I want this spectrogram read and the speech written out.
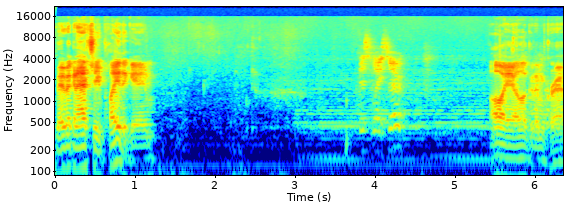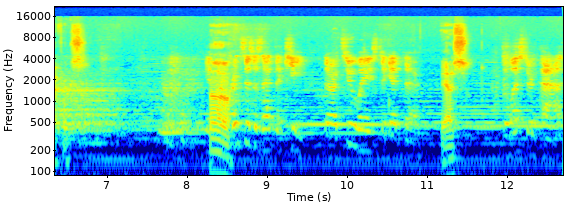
Maybe I can actually play the game. This way, sir. Oh yeah, look at them graphics. If Oh. the princess is at the keep, there are two ways to get there: Yes. the western path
